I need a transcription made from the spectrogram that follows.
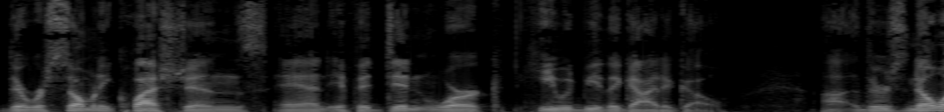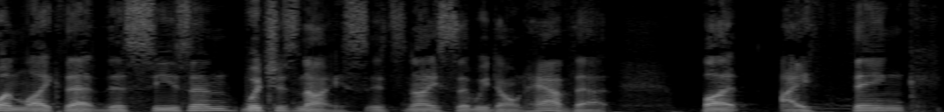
there were so many questions and if it didn't work, he would be the guy to go. Uh, there's no one like that this season, which is nice. It's nice that we don't have that. But I think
